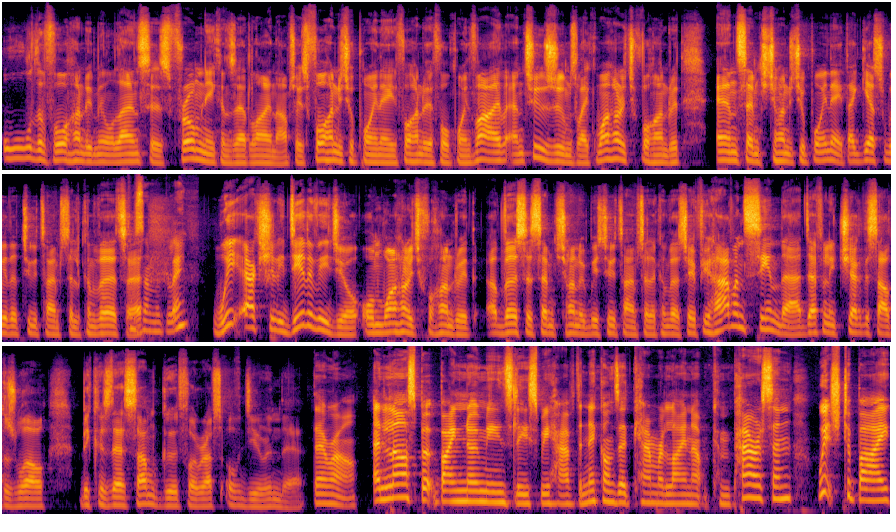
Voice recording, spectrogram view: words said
all the 400 mm lenses from Nikon Z lineup. So it's 400 to 2.8, 400 to 4.5, and two zooms like 100 to 400 and 70 to 100 2.8. I guess with a two times teleconverter. Presumably. We actually did a video on 100 to 400 uh, versus 70 to 100 with two times teleconverter. So if you haven't seen that, definitely check this out as well because there's some good photographs of deer in there. There are. And last but by no means least, we have the Nikon Z camera lineup comparison, which to buy,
